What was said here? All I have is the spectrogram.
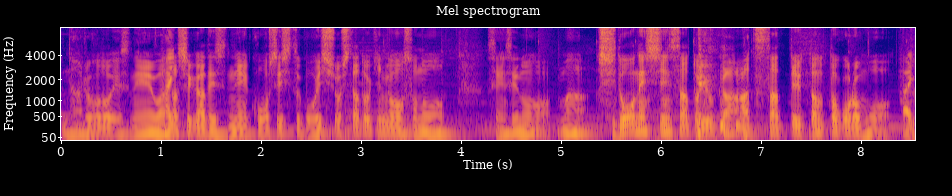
なるほどですね。はい。私がですね、講師室ご一緒した時のその先生のまあ指導熱心さというか 熱さっていったところも、はい。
